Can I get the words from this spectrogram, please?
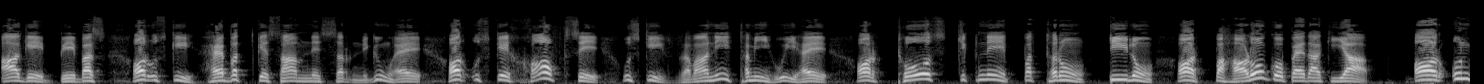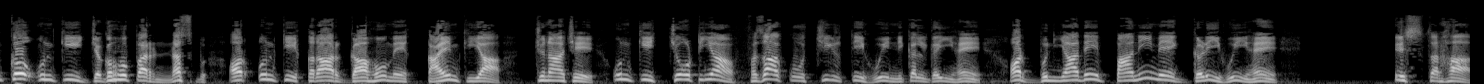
آگے بے بس اور اس کی حیبت کے سامنے سر نگوں ہے اور اس کے خوف سے اس کی روانی تھمی ہوئی ہے اور ٹھوس چکنے پتھروں، ٹیلوں اور پہاڑوں کو پیدا کیا۔ اور ان کو ان کی جگہوں پر نصب اور ان کی قرار گاہوں میں قائم کیا، چنانچہ ان کی چوٹیاں فضا کو چیرتی ہوئی نکل گئی ہیں اور بنیادیں پانی میں گڑی ہوئی ہیں۔ اس طرح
